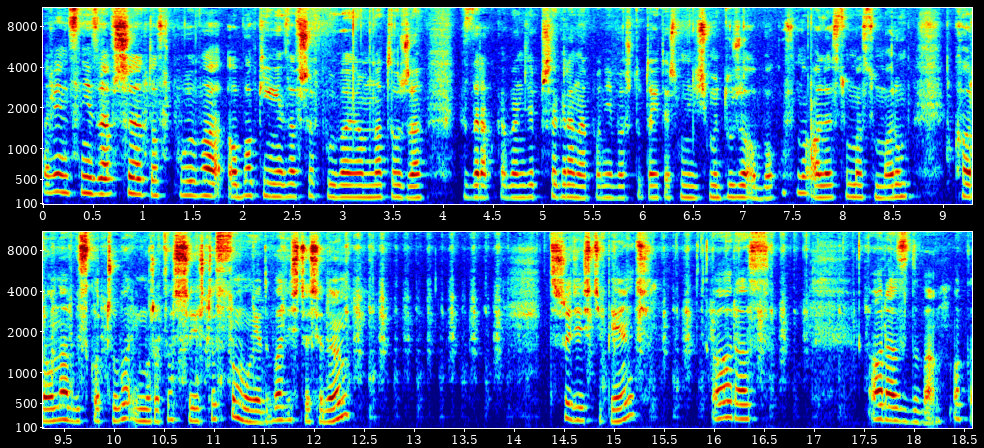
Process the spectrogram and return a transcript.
No więc nie zawsze to wpływa, oboki nie zawsze wpływają na to, że zdrabka będzie przegrana, ponieważ tutaj też mieliśmy dużo oboków, no ale suma summarum korona wyskoczyła i może coś się jeszcze sumuje. 27, 35 oraz oraz 2. Ok,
